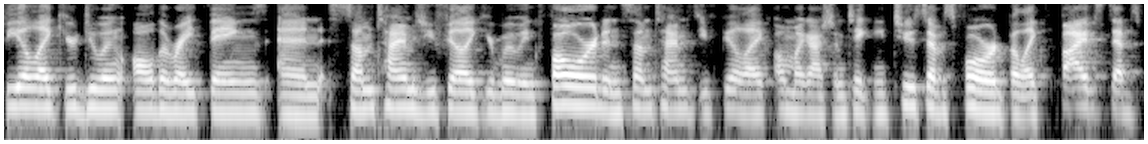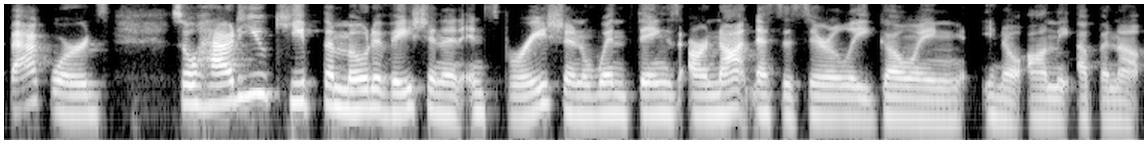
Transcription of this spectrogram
feel like you're doing all the right things and sometimes you feel like you're moving forward and sometimes you feel like oh my gosh i'm taking two steps forward but like five steps backwards so how do you keep the motivation and inspiration when things are not necessarily going you know on the up and up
